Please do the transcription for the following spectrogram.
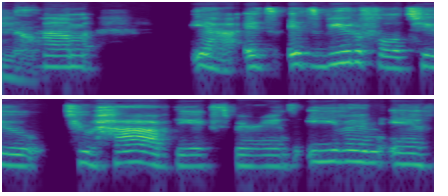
no. um yeah it's it's beautiful to to have the experience even if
